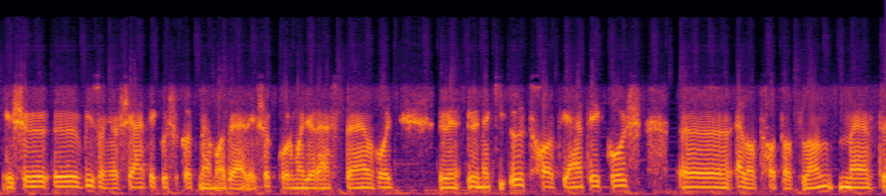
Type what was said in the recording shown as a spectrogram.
és ő, ő bizonyos játékosokat nem ad el, és akkor magyarázta el, hogy ő, ő neki 5-6 játékos eladhatatlan, mert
